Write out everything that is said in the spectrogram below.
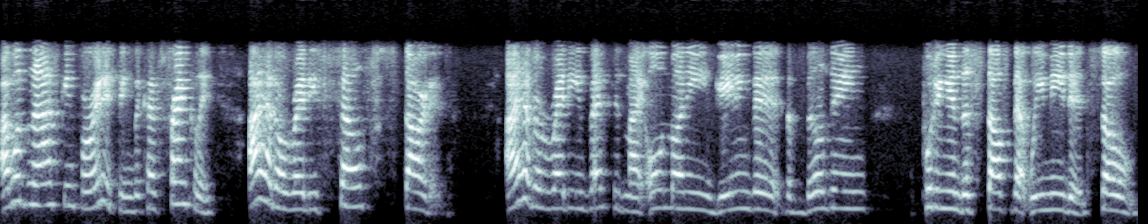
I wasn't asking for anything because, frankly, I had already self started. I had already invested my own money in gaining the, the building, putting in the stuff that we needed. So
